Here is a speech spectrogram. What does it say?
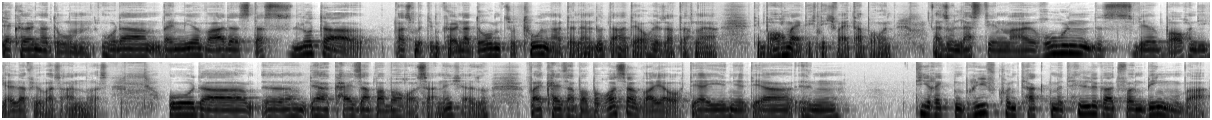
der Kölner Dom oder bei mir war das das Luther was mit dem Kölner Dom zu tun hatte. Denn Luther hat ja auch gesagt, ach, naja, den brauchen wir eigentlich nicht weiterbauen. Also lasst den mal ruhen, das, wir brauchen die Gelder für was anderes. Oder äh, der Kaiser Barbarossa, nicht? Also, weil Kaiser Barbarossa war ja auch derjenige, der in direkten Briefkontakt mit Hildegard von Bingen war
